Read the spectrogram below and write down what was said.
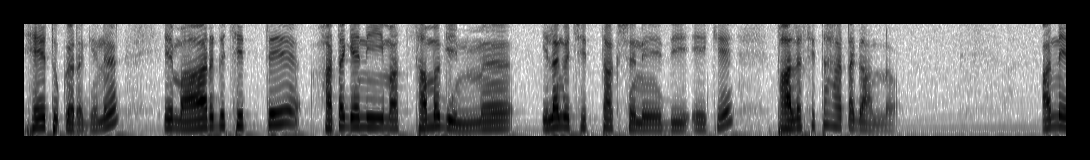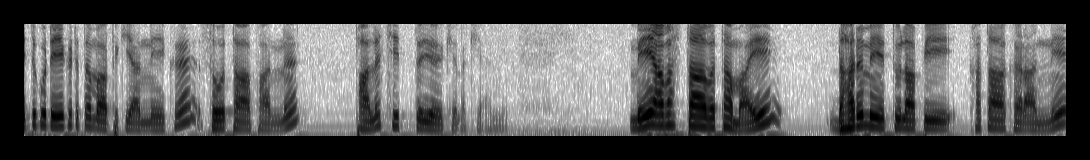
හේතු කරගෙන ඒ මාර්ග චිත්තය හට ගැනීමත් සමගින්ම ඊළඟ චිත්තක්ෂණයේදී ඒකේ ඵලසිත හට ගන්නවා. අන්න එතකොට ඒකට තමයි අපි කියන්නේ ඒක සෝතාපන්න ඵල චිත්තය කියලා කියන්නේ. මේ අවස්ථාව තමයි ධර්මයේ තුල අපි කතා කරන්නේ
